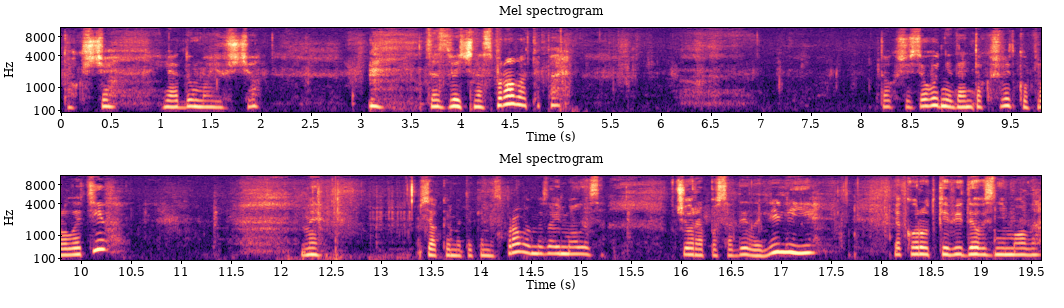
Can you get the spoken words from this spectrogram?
Так що я думаю, що це звична справа тепер. Так що сьогодні день так швидко пролетів. Ми всякими такими справами займалися. Вчора посадили лілії. Я коротке відео знімала.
